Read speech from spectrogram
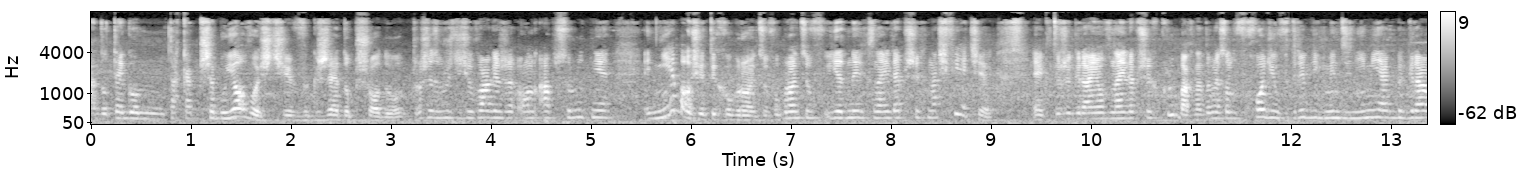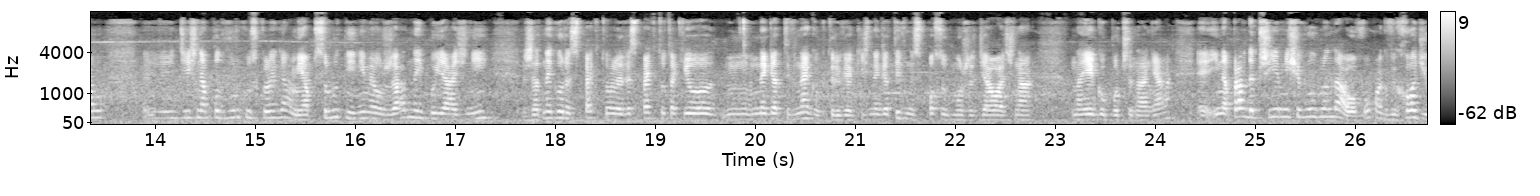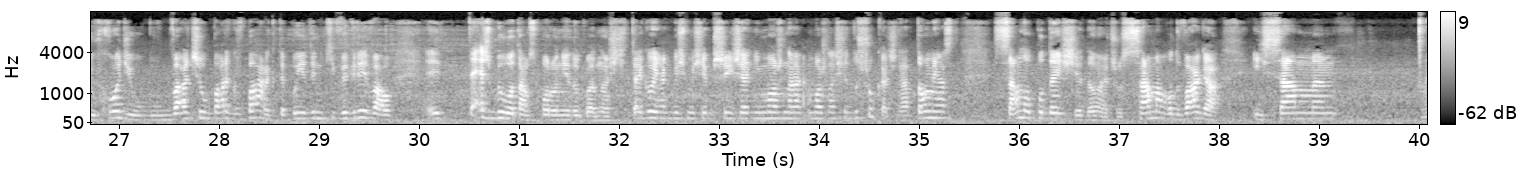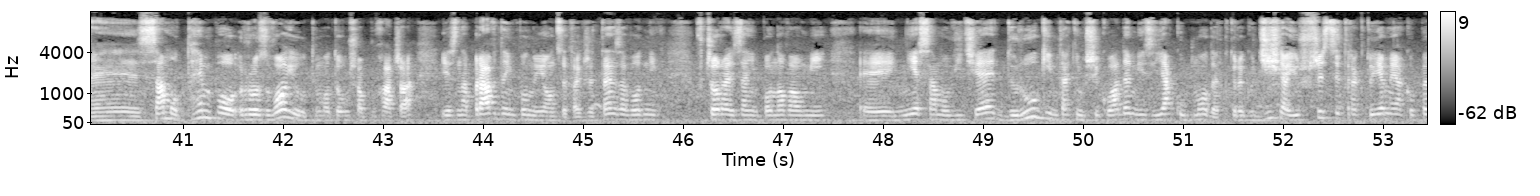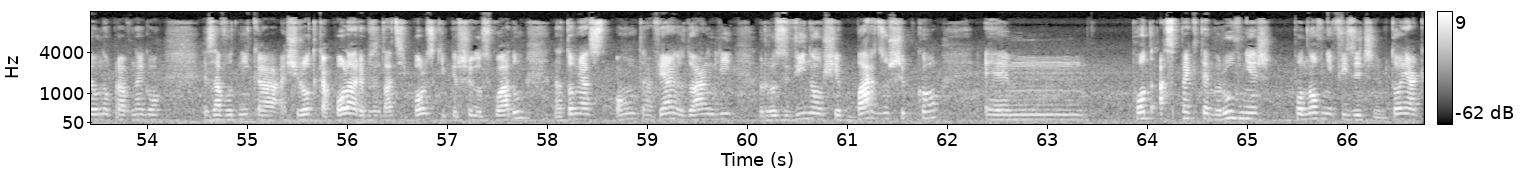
a do tego taka przebojowość w grze do przodu. Proszę zwrócić uwagę, że on absolutnie nie bał się tych obrońców, obrońców jednych z najlepszych na świecie, e, którzy grają w najlepszych klubach. Natomiast on wchodził w drybling między nimi, jakby grał e, gdzieś na podwórku z kolegami. Absolutnie nie miał żadnej bojaźni, żadnego respektu, ale respektu takiego negatywnego, który w jakiś negatywny sposób może działać na, na jego poczynania. E, I naprawdę przyjemnie się go oglądało. Chłopak wychodził, wchodził, walczył bark w bark, te pojedynki wygrywał. Y, Też było tam sporo niedokładności. Tego, jakbyśmy się przyjrzeli, można, można się doszukać. Natomiast samo podejście do meczu, sama odwaga i sam. E, Samo tempo rozwoju Tymoteusza Puchacza jest naprawdę imponujące, także ten zawodnik wczoraj zaimponował mi e, niesamowicie. Drugim takim przykładem jest Jakub Moder, którego dzisiaj już wszyscy traktujemy jako pełnoprawnego zawodnika środka pola reprezentacji Polski, pierwszego składu. Natomiast on trafiając do Anglii rozwinął się bardzo szybko pod aspektem również ponownie fizycznym. To jak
